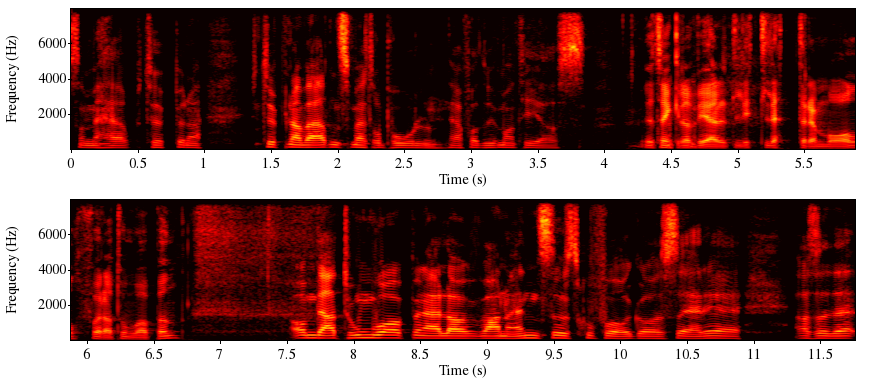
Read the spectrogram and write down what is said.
som er her på tuppen av, tuppen av verdensmetropolen. Iallfall du, Mathias. Jeg tenker at vi er et litt lettere mål for atomvåpen om det er atomvåpen eller hva nå enn som skulle foregå, så er det Altså, det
